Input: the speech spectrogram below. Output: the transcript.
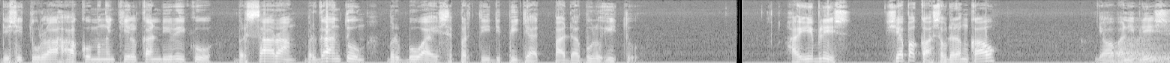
Di situlah aku mengecilkan diriku, bersarang, bergantung, berbuai seperti dipijat pada bulu itu. Hai iblis, siapakah saudara engkau? Jawaban iblis,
